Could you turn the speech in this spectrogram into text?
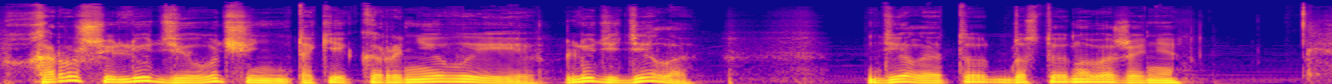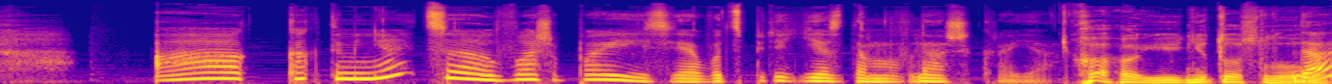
хорошие люди, очень такие корневые. Люди дела. Дело это достойно уважения. А как-то меняется ваша поэзия вот с переездом в наши края? Ха, и не то слово. Да?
